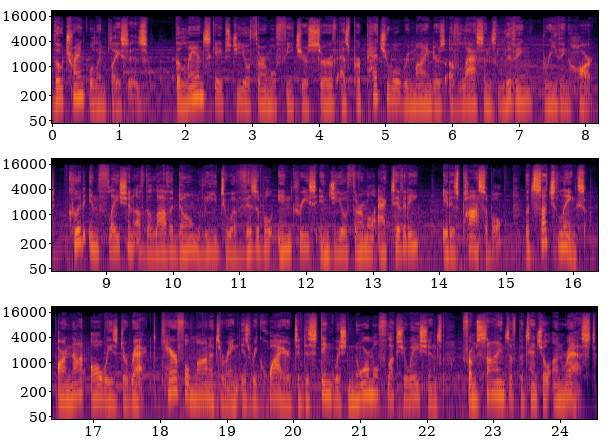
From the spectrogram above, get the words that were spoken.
Though tranquil in places, the landscape's geothermal features serve as perpetual reminders of Lassen's living, breathing heart. Could inflation of the lava dome lead to a visible increase in geothermal activity? It is possible, but such links are not always direct. Careful monitoring is required to distinguish normal fluctuations from signs of potential unrest.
